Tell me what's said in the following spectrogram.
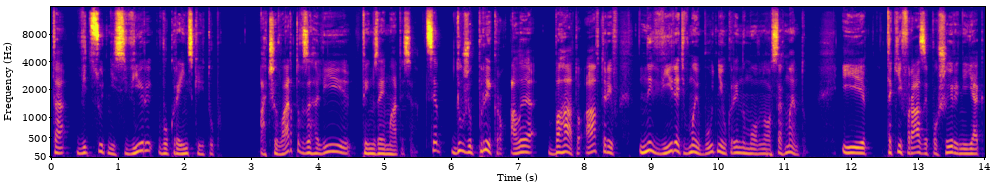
та відсутність віри в український Ютуб. А чи варто взагалі тим займатися? Це дуже прикро, але багато авторів не вірять в майбутнє україномовного сегменту. І такі фрази поширені, як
